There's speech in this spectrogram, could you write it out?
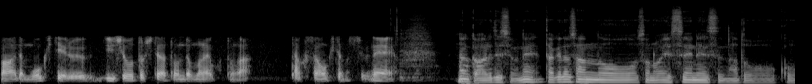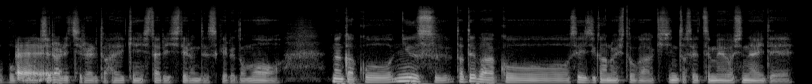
まあでも起きている事象としてはとんでもないことがたくさん起きてますよね。なんかあれですよね。武田さんのその SNS などをこう僕もちらりちらりと拝見したりしてるんですけれども、えー、なんかこうニュース例えばこう政治家の人がきちんと説明をしないで、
